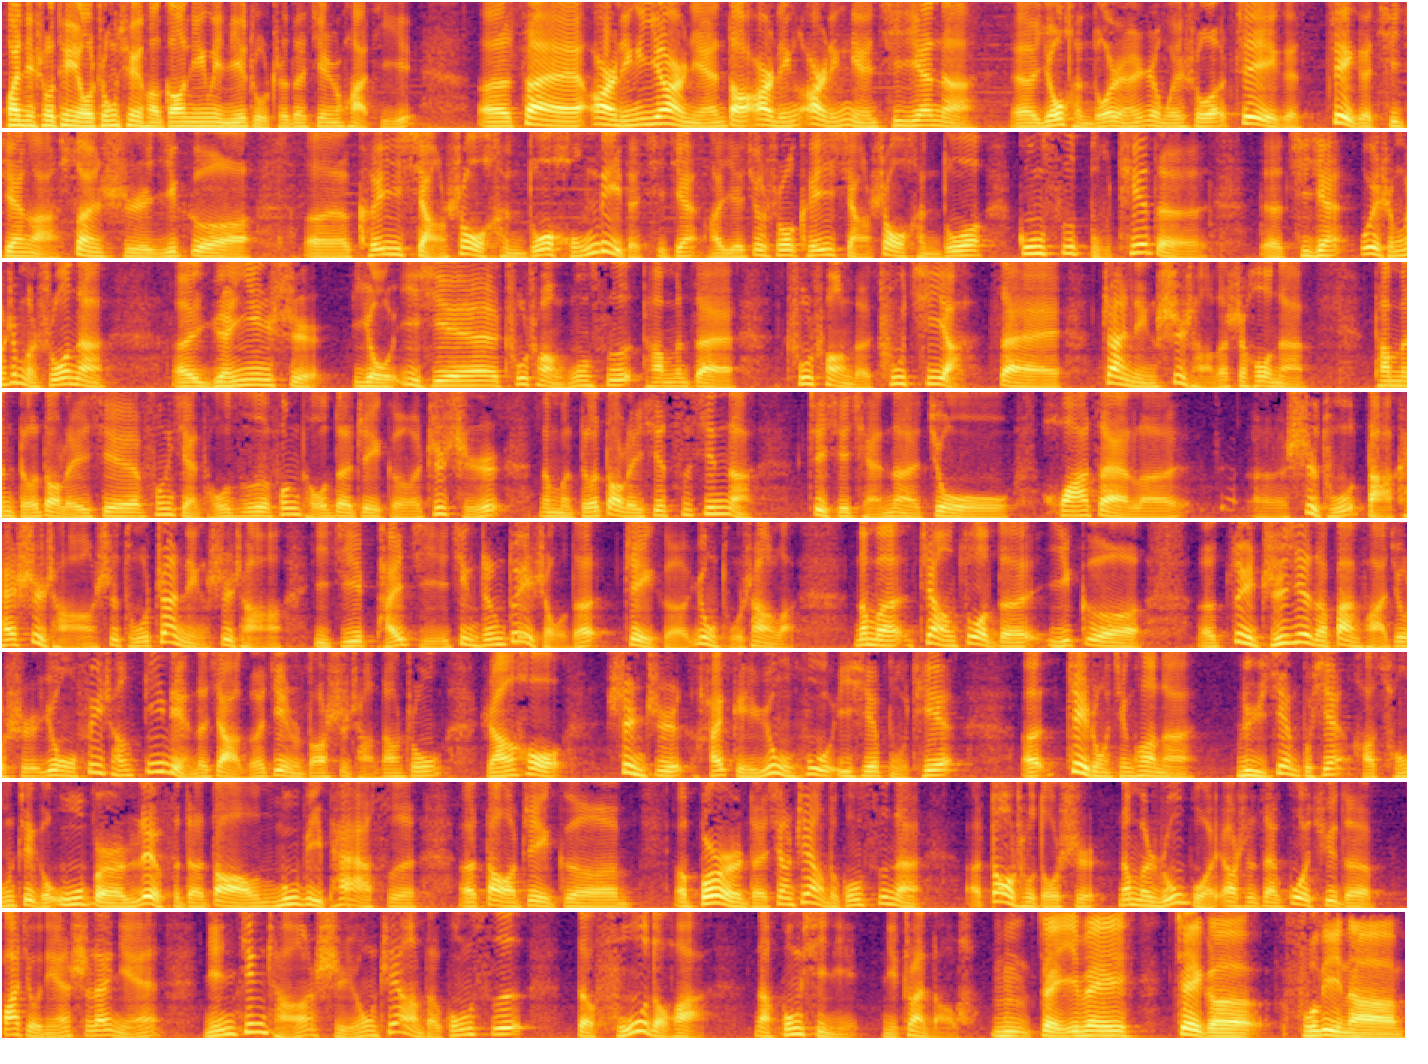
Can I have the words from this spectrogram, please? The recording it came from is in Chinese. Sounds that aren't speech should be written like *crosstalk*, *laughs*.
欢迎收听由中讯和高宁为你主持的今日话题。呃，在二零一二年到二零二零年期间呢，呃，有很多人认为说，这个这个期间啊，算是一个呃可以享受很多红利的期间啊，也就是说可以享受很多公司补贴的呃期间。为什么这么说呢？呃，原因是有一些初创公司，他们在初创的初期啊，在占领市场的时候呢，他们得到了一些风险投资、风投的这个支持，那么得到了一些资金呢，这些钱呢就花在了呃试图打开市场、试图占领市场以及排挤竞争对手的这个用途上了。那么这样做的一个呃最直接的办法就是用非常低廉的价格进入到市场当中，然后甚至还给用户一些补贴。呃，这种情况呢屡见不鲜。好，从这个 Uber、Lyft 到 Movie Pass，呃，到这个呃 Bird，像这样的公司呢，呃，到处都是。那么如果要是在过去的八九年、十来年，您经常使用这样的公司的服务的话，那恭喜你，你赚到了。嗯，对，因为这个福利呢，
